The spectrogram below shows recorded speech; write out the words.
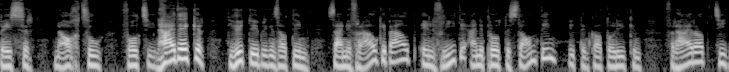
besser nachzuvollziehen. Heidegger, die Hütte übrigens hat ihm seine Frau gebaut, Elfriede, eine Protestantin, mit dem Katholiken verheiratet. Sie,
